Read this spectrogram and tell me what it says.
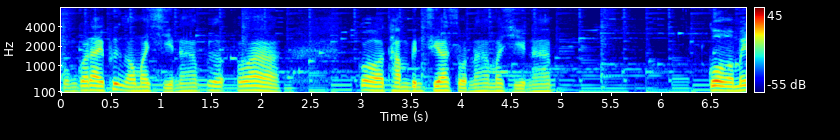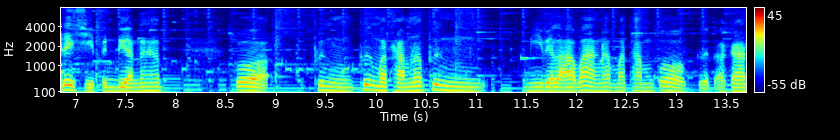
ผมก็ได้พิ่งเอามาฉีดนะครับ เพื่อเพราะว่าก็ทำเป็นเชื้อสดนะครับมาฉีดนะครับ ก็ไม่ได้ฉีดเป็นเดือนนะครับ ก็เพิ่งเพิ่งมาทำนะเพิ่งมีเวลาว่างนะมาทำก็เกิดอาการ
